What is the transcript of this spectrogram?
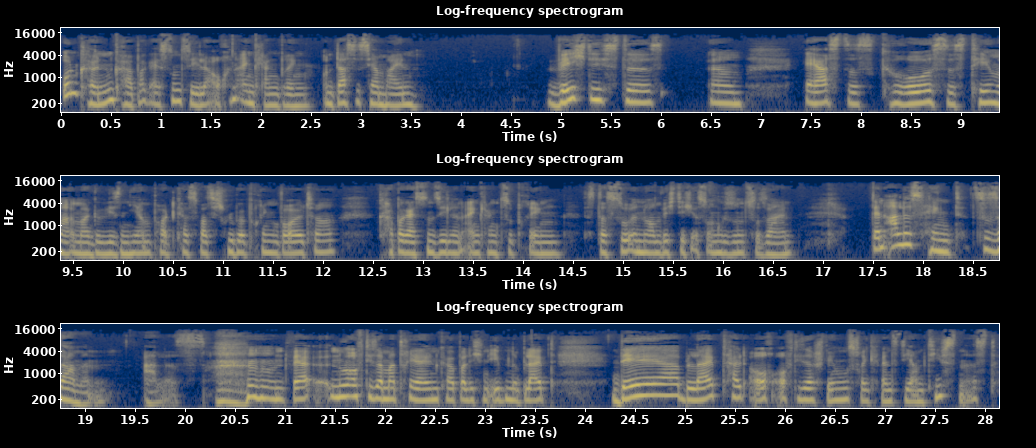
und können Körper, Geist und Seele auch in Einklang bringen. Und das ist ja mein wichtigstes ähm, erstes großes Thema immer gewesen hier im Podcast, was ich rüberbringen wollte, Körper, Geist und Seele in Einklang zu bringen, dass das so enorm wichtig ist, um gesund zu sein. Denn alles hängt zusammen. Alles. Und wer nur auf dieser materiellen, körperlichen Ebene bleibt, der bleibt halt auch auf dieser Schwingungsfrequenz, die am tiefsten ist.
